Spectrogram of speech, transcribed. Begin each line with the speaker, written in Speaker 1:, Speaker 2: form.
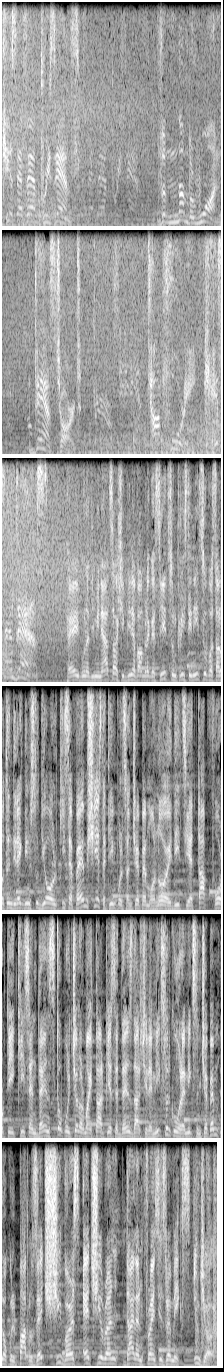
Speaker 1: Kiss FM presents the number one dance chart. Top 40 Kiss and Dance.
Speaker 2: Hei, bună dimineața și bine v-am regăsit! Sunt Cristi Nițu, vă salut în direct din studioul Kiss FM și este timpul să începem o nouă ediție Top 40 Kiss and Dance, topul celor mai tari piese dance, dar și remixuri. Cu un remix începem, locul 40, Shivers, Ed Sheeran, Dylan Francis Remix. Enjoy!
